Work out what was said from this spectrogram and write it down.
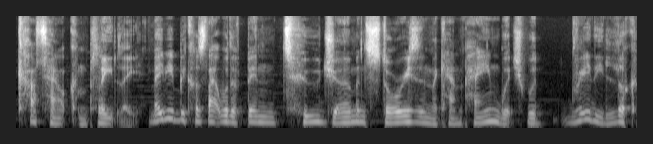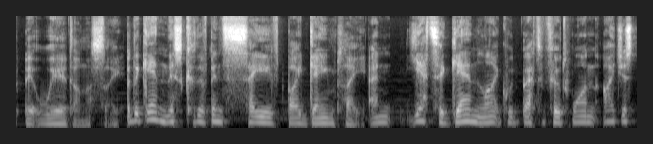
cut out completely. Maybe because that would have been two German stories in the campaign, which would really look a bit weird honestly. But again, this could have been saved by gameplay, and yet again, like with Battlefield 1, I just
